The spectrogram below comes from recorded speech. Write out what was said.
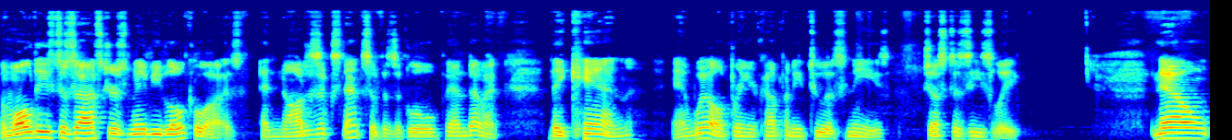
And while these disasters may be localized and not as extensive as a global pandemic, they can and will bring your company to its knees just as easily. Now,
